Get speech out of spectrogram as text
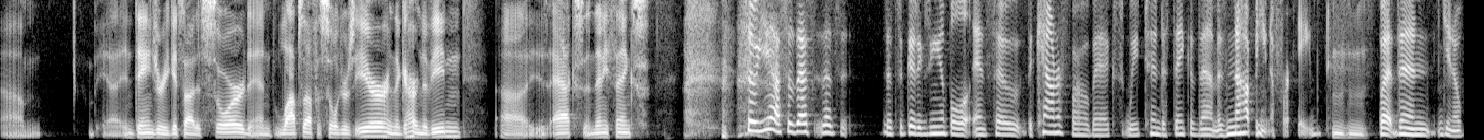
Um, in danger, he gets out his sword and lops off a soldier's ear in the Garden of Eden, uh, his axe, and then he thinks. so yeah, so that's that's that's a good example. And so the counterphobics, we tend to think of them as not being afraid. Mm-hmm. But then, you know,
